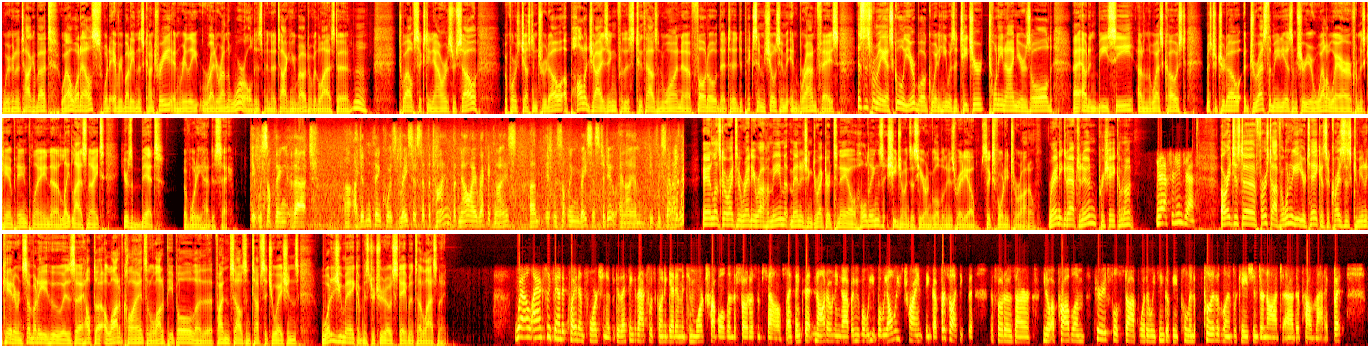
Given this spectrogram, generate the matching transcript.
we're going to talk about, well, what else? What everybody in this country and really right around the world has been uh, talking about over the last uh, hmm, 12, 16 hours or so. Of course, Justin Trudeau apologizing for this 2001 uh, photo that uh, depicts him, shows him in brown face. This is from a, a, school yearbook when he was a teacher, 29 years old, uh, out in BC, out on the West Coast. Mr. Trudeau addressed the media, as I'm sure you're well aware, from his campaign plane uh, late last night. Here's a bit of what he had to say. It was something that uh, I didn't think was racist at the time, but now I recognize um, it was something racist to do, and I am deeply sorry. And let's go right to Randi Rahamim, Managing Director at Teneo Holdings. She joins us here on Global News Radio, 640 Toronto. Randi, good afternoon. Appreciate you coming on. Good afternoon, Jeff. All right, just uh, first off, I wanted to get your take as a crisis communicator and somebody who has uh, helped a, a, lot of clients and a lot of people uh, that find themselves in tough situations. What did you make of Mr. Trudeau's statement uh, last night? Well, I actually found it quite unfortunate because I think that's what's going to get him into more trouble than the photos themselves. I think that not owning up. I mean, what we what we always try and think of. First of all, I think the the photos are you know a problem. Period. Full stop. Whether we think of the polit- political implications or not, uh, they're problematic. But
